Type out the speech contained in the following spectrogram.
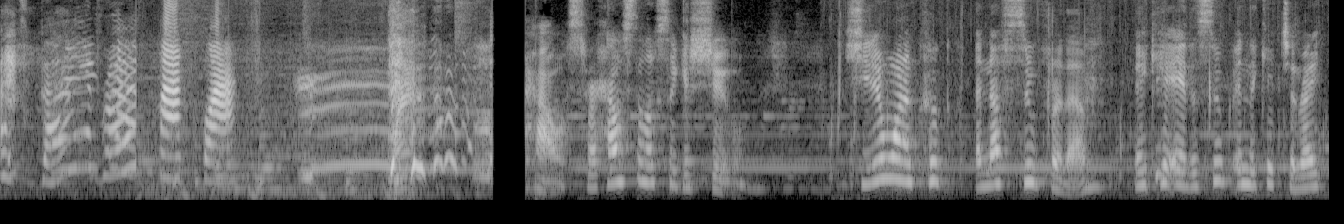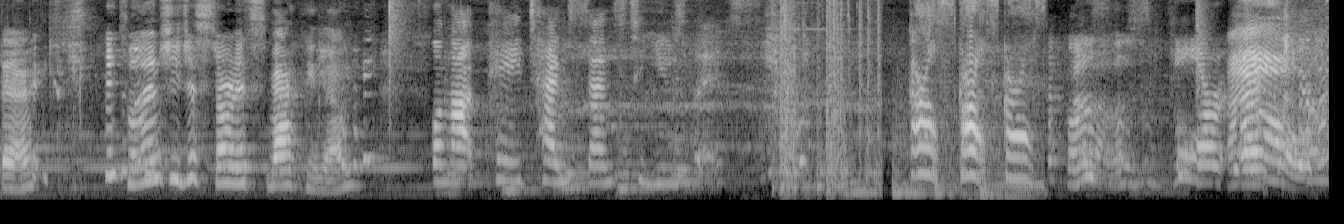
It's bad, right? Quack quack. House. Her house still looks like a shoe. She didn't want to cook enough soup for them, aka the soup in the kitchen right there. so then she just started smacking them. Will not pay 10 cents to use this. Girls, girls, girls. Ow! Very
